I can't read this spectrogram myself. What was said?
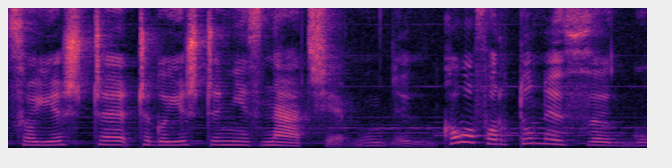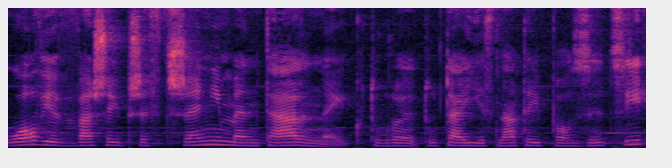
co jeszcze, czego jeszcze nie znacie. Koło fortuny w głowie, w waszej przestrzeni mentalnej, które tutaj jest na tej pozycji,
